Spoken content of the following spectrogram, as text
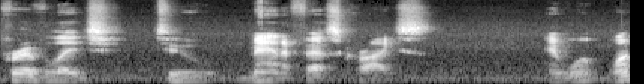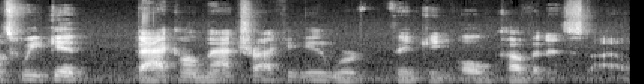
privilege to manifest Christ. And once we get back on that track again, we're thinking old covenant style.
